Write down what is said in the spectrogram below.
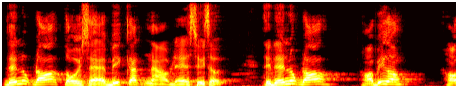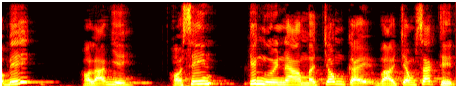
Đến lúc đó, tôi sẽ biết cách nào để xử sự. Thì đến lúc đó, họ biết không? Họ biết. Họ làm gì? Họ xin. Cái người nào mà trông cậy vào trong xác thịt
